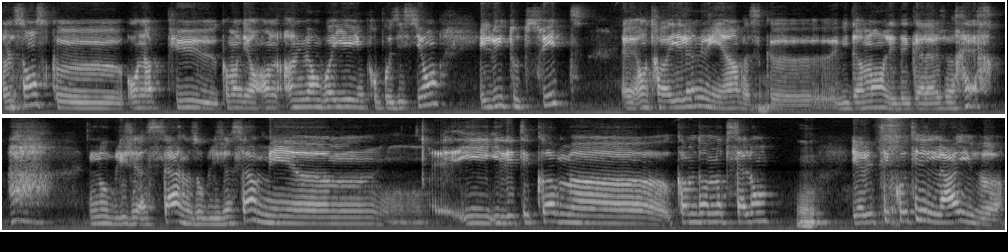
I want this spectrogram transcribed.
dans le sens que on a pu, comment dire, on, lui a envoyé une proposition et lui tout de suite, euh, on travaillait la nuit, hein, parce que évidemment les décalages horaires nous obligeaient à ça, nous obligeaient à ça, mais euh, il, était comme euh, comme dans notre salon. Mm. Il y avait ses côtés live.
